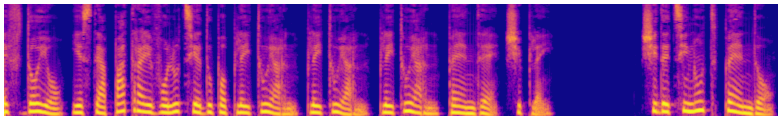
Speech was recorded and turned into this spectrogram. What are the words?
F2O, este a patra evoluție după Play to Earn, Play to Earn, Play to Earn, PND și Play. Și deținut PNDO.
